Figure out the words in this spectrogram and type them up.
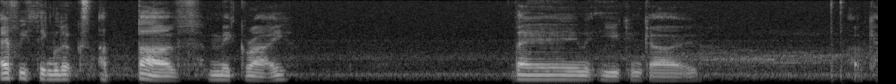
everything looks above mid-grey, then you can go OK.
